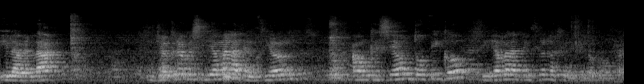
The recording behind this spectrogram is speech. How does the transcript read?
y la verdad, yo creo que si llama la atención, aunque sea un tópico, si llama la atención la gente lo compra.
